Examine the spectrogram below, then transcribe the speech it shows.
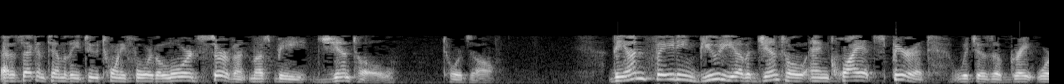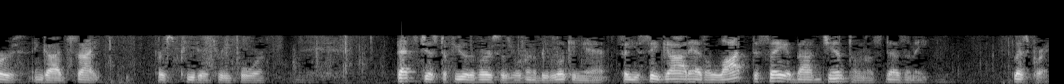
Out of 2 Timothy 2:24, the Lord's servant must be gentle towards all. The unfading beauty of a gentle and quiet spirit, which is of great worth in God's sight. 1 Peter 3 4. That's just a few of the verses we're going to be looking at. So you see, God has a lot to say about gentleness, doesn't He? Let's pray.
